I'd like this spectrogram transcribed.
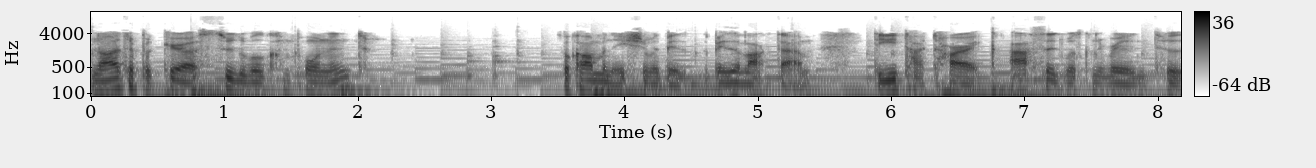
In order to procure a suitable component for combination with beta, the beta lactam, D-tartaric acid was converted into,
